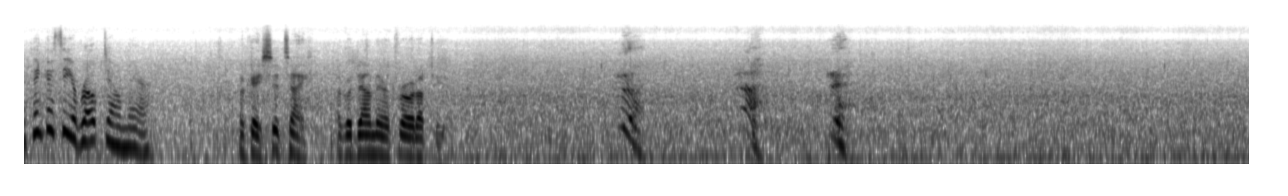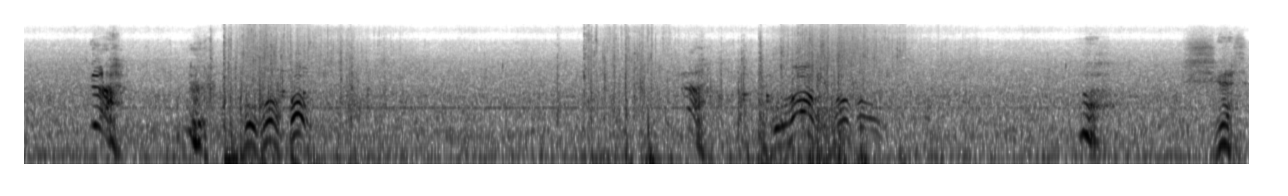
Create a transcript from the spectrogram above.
I think I see a rope down there. Okay, sit tight. I'll go down there and throw it up to you. Whoa, whoa, whoa whoa, whoa. Shit.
